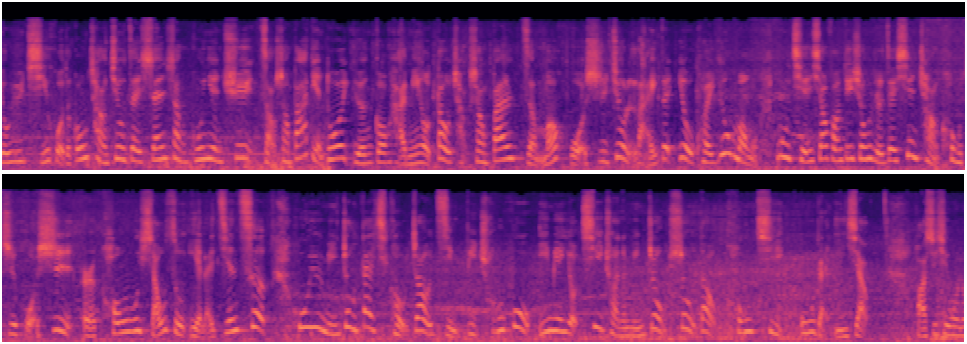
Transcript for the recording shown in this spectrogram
由于起火的工厂就在山上工业区，早上八点多员工还没有到场上班，怎么火势就来得又快又猛？目前消防弟兄仍在现场控制火势，而空屋小组也来监测，呼吁民众戴起口罩、紧闭窗户，以免有气喘的民众受到空气污染影响。华视新闻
